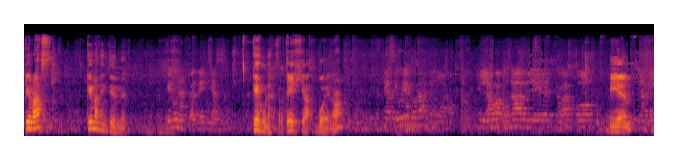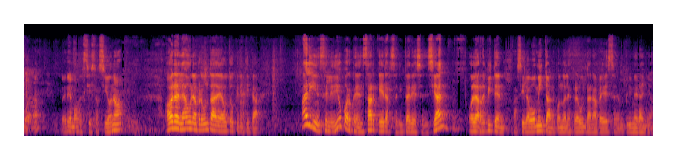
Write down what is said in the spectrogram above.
¿qué más? ¿Qué más entienden? Que es una estrategia. ¿Qué es una estrategia? Bueno, Que asegure cosas como el agua potable, el trabajo. bien. Bueno, veremos si es así o no. Ahora les hago una pregunta de autocrítica. ¿Alguien se le dio por pensar que era sanitaria esencial? ¿O la repiten, así la vomitan cuando les preguntan APS en primer año?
